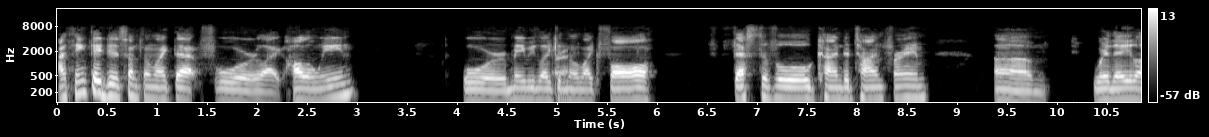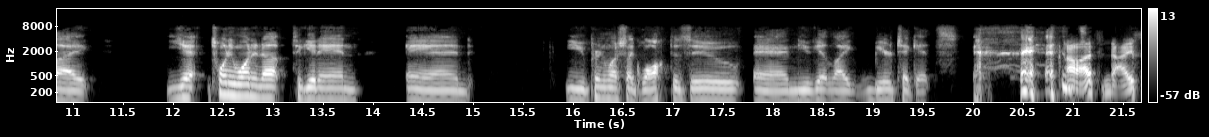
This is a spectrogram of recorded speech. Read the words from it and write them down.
I think they did something like that for like Halloween, or maybe like in the like fall festival kind of time frame, um, where they like yeah twenty one and up to get in, and you pretty much like walk the zoo and you get like beer tickets. oh, that's nice.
